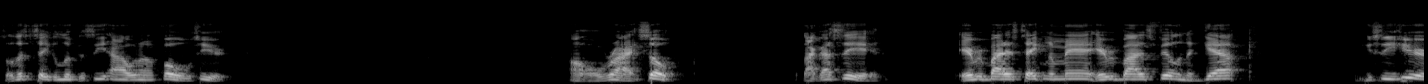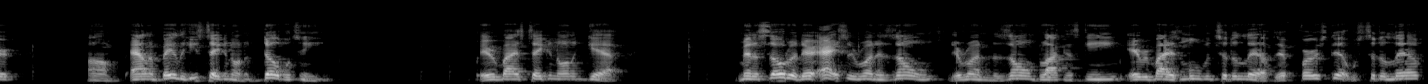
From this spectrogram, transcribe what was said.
So let's take a look and see how it unfolds here. All right. So, like I said, everybody's taking a man. Everybody's filling the gap. You see here, um, Allen Bailey, he's taking on a double team. Everybody's taking on a gap. Minnesota, they're actually running zone. They're running the zone blocking scheme. Everybody's moving to the left. Their first step was to the left.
